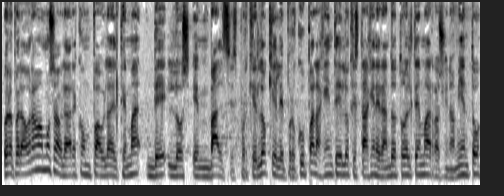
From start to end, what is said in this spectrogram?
Bueno, pero ahora vamos a hablar con Paula del tema de los embalses, porque es lo que le preocupa a la gente, es lo que está generando todo el tema de racionamiento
